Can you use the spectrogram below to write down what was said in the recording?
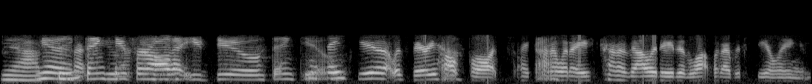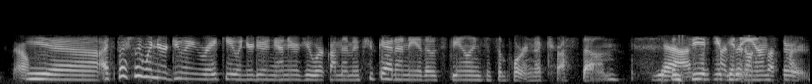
Yeah. Yeah, Thank thank you. for all that you do. Thank you. Well, thank you. That was very helpful. It's I kind of what I kind of validated a lot what I was feeling, and so. Yeah, especially when you're doing Reiki, when you're doing energy work on them. If you get any of those feelings, it's important to trust them Yeah, and see if you can I don't trust answer.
